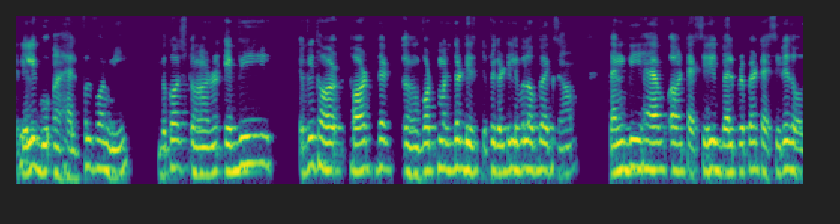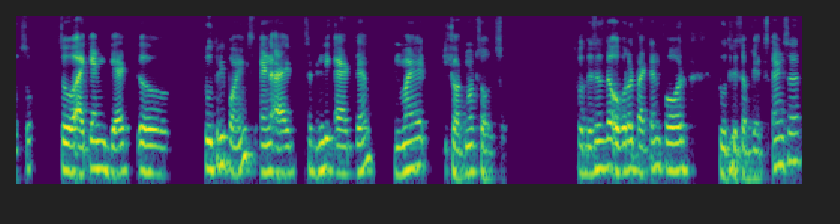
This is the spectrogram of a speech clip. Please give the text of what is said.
really go, uh, helpful for me because uh, if we if we thought thought that uh, what much the difficulty level of the exam, then we have a test series, well prepared test series also. So I can get uh, two three points and I suddenly add them in my short notes also. So this is the overall pattern for two, three subjects. And sir,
